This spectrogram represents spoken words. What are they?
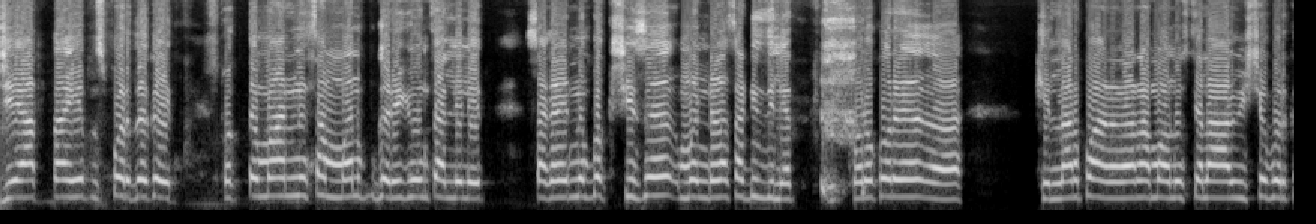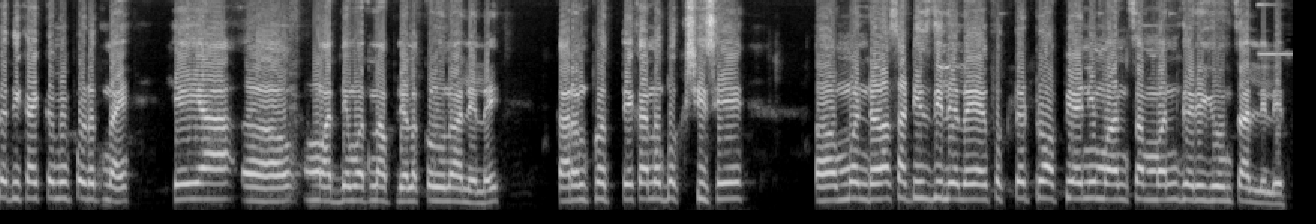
जे आता हे स्पर्धक आहेत फक्त मान सन्मान घरी घेऊन चाललेले आहेत. सगळ्यांना बक्षीस मंडळासाठीच दिल्यात. खरोखर खिल्लार पाळणारा माणूस त्याला आयुष्यभर कधी काही कमी पडत नाही हे या माध्यमातून आपल्याला कळून आलेलं आहे. कारण प्रत्येकानं बक्षीस हे मंडळासाठीच दिलेलं आहे. फक्त ट्रॉफी आणि मान सन्मान घरी घेऊन चाललेले आहेत.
